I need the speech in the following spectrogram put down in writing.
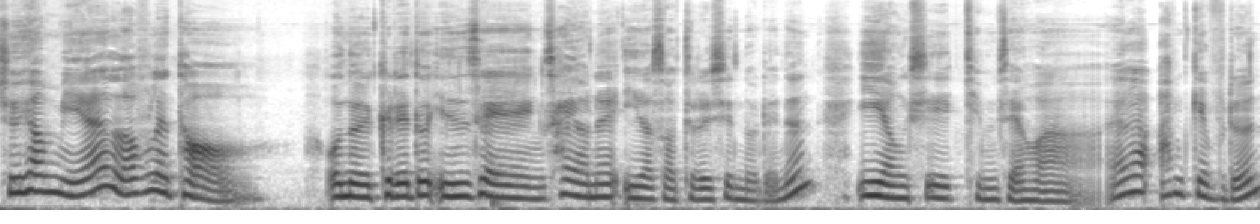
주현미의 러브레터. 오늘 그래도 인생 사연에 이어서 들으신 노래는 이영식, 김세화가 함께 부른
